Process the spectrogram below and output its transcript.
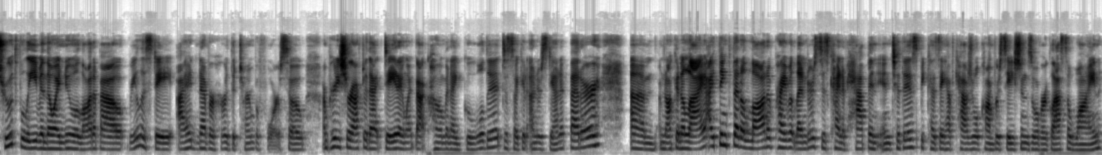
truthfully, even though I knew a lot about real estate, I had never heard the term before. So I'm pretty sure after that date, I went back home and I Googled it just so I could understand it better. Um, I'm not going to lie. I think that a lot of private lenders just kind of happen into this because they have casual conversations over a glass of wine,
